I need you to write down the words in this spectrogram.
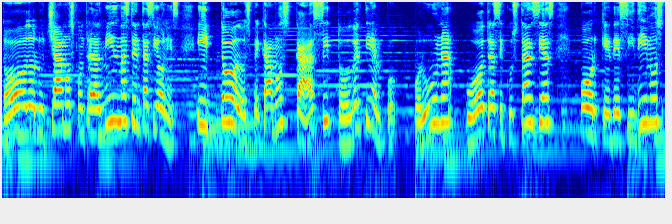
Todos luchamos contra las mismas tentaciones y todos pecamos casi todo el tiempo por una u otras circunstancias porque decidimos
